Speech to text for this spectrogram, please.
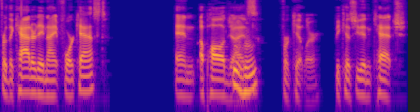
for the Catterday night forecast and apologize Mhm. for Kittler because she didn't catch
